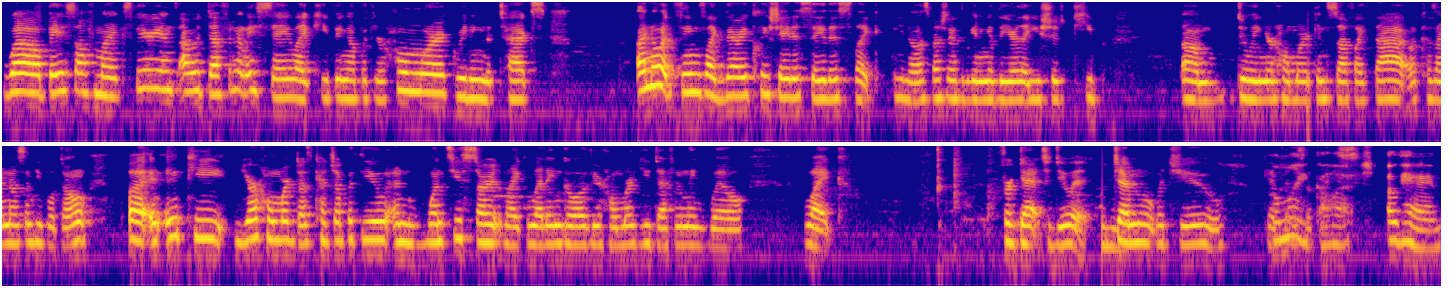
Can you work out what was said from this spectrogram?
Well, based off my experience, I would definitely say like keeping up with your homework, reading the text. I know it seems like very cliche to say this, like, you know, especially at the beginning of the year, that you should keep um, doing your homework and stuff like that, because I know some people don't. But in AP, your homework does catch up with you. And once you start like letting go of your homework, you definitely will like forget to do it. Mm-hmm. Jen, what would you give? Oh my gosh. Okay.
